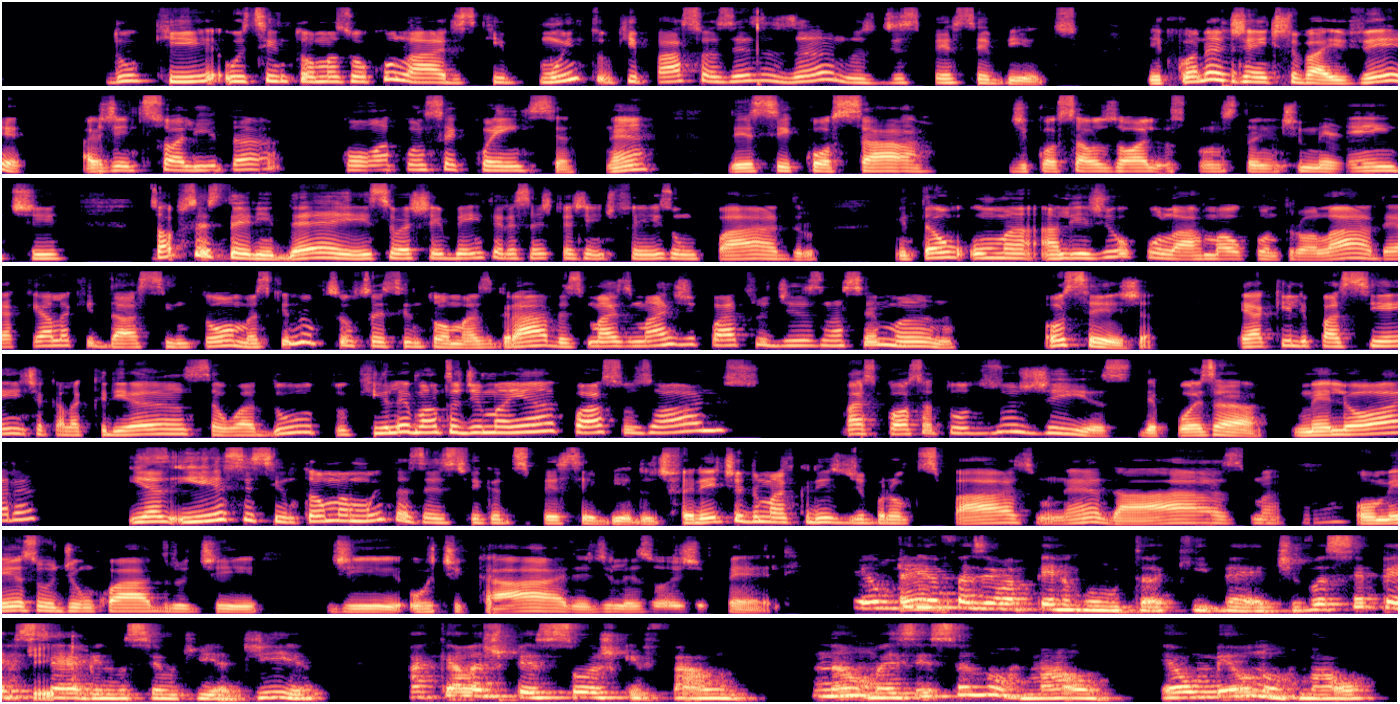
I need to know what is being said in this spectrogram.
do que os sintomas oculares, que muito, que passam às vezes anos despercebidos. E quando a gente vai ver, a gente só lida com a consequência, né, desse coçar, de coçar os olhos constantemente. Só para vocês terem ideia, isso eu achei bem interessante que a gente fez um quadro Então, uma alergia ocular mal controlada é aquela que dá sintomas, que não precisam ser sintomas graves, mas mais de quatro dias na semana. Ou seja, é aquele paciente, aquela criança, o adulto, que levanta de manhã, coça os olhos, mas coça todos os dias. Depois a melhora, e, a, e, esse sintoma muitas vezes fica despercebido, diferente de uma crise de broncoespasmo, né, da asma, uhum. ou mesmo de um quadro de, de urticária, de lesões de pele. Eu queria é. fazer uma pergunta aqui, Beth. Você percebe Sim. no seu dia a dia aquelas pessoas que falam: não, mas isso é normal, é o meu normal.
